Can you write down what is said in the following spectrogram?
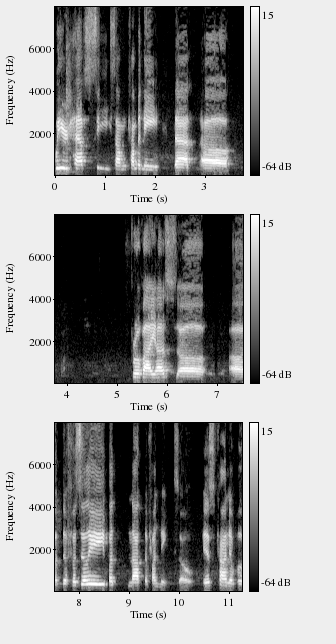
we have see some company that uh, provide us uh, uh, the facility but not the funding. So it's kind of a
